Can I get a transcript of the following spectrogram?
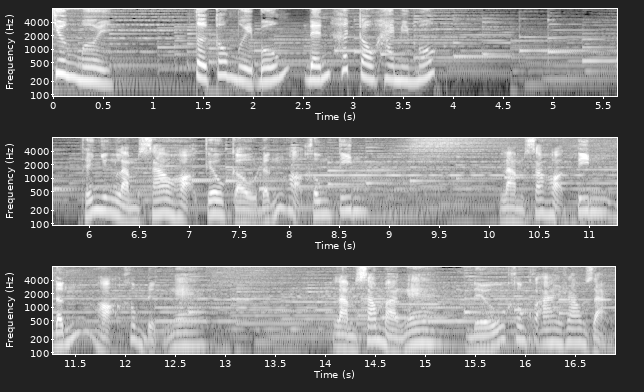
Chương 10. Từ câu 14 đến hết câu 21. Thế nhưng làm sao họ kêu cầu đấng họ không tin? Làm sao họ tin đấng họ không được nghe? Làm sao mà nghe nếu không có ai rao giảng?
